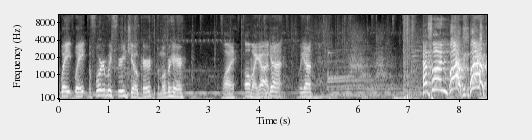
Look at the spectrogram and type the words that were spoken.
Wait, wait. Before we free Joker, come over here. Why? Oh my god. We got, we got. Have fun! Ah! Ah!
